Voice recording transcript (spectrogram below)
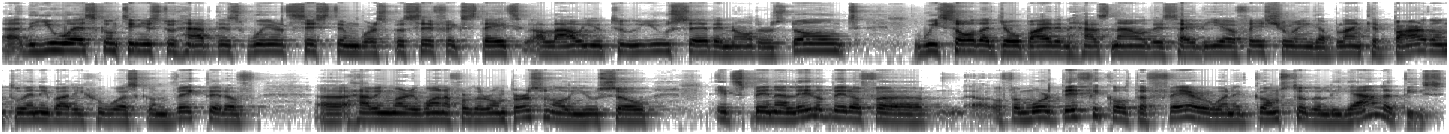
Uh, the US continues to have this weird system where specific states allow you to use it and others don't. We saw that Joe Biden has now this idea of issuing a blanket pardon to anybody who was convicted of uh, having marijuana for their own personal use. So it's been a little bit of a, of a more difficult affair when it comes to the legalities.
